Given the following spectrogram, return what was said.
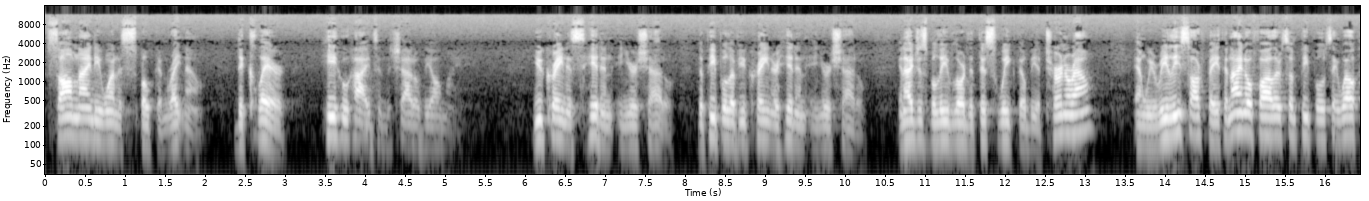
Psalm 91 is spoken right now declared, He who hides in the shadow of the Almighty. Ukraine is hidden in your shadow. The people of Ukraine are hidden in your shadow. And I just believe, Lord, that this week there'll be a turnaround and we release our faith. And I know, Father, some people say, well,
